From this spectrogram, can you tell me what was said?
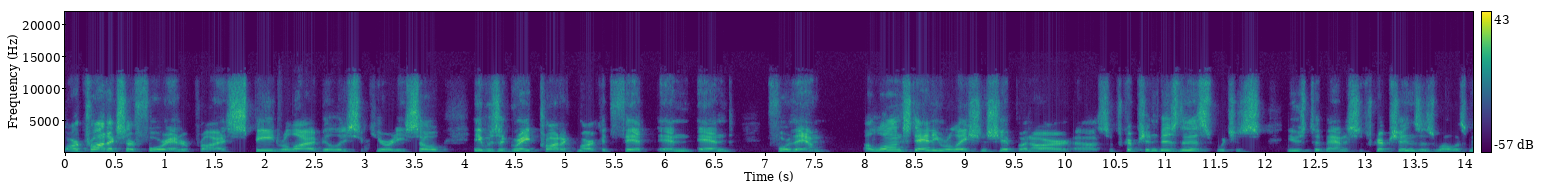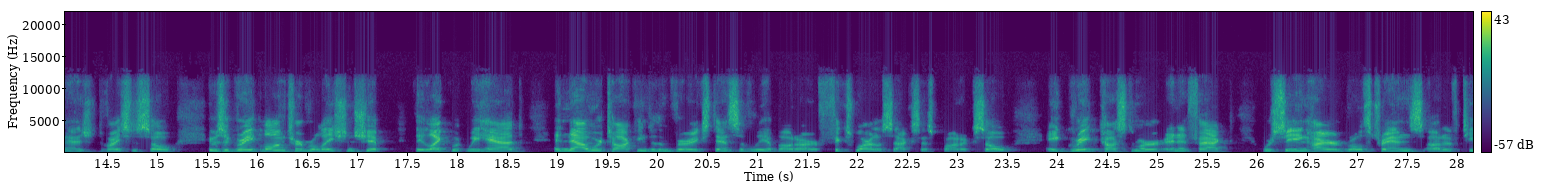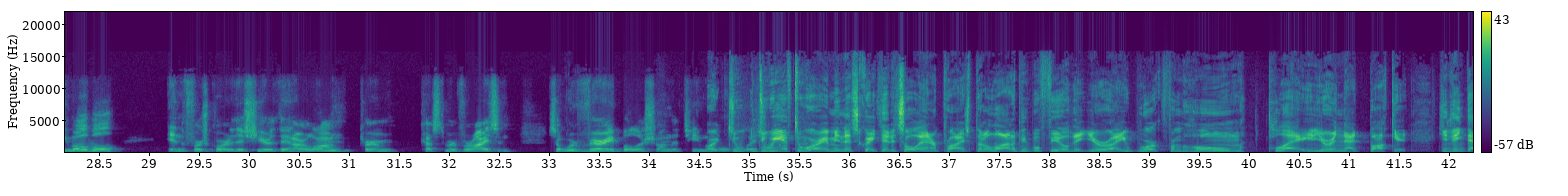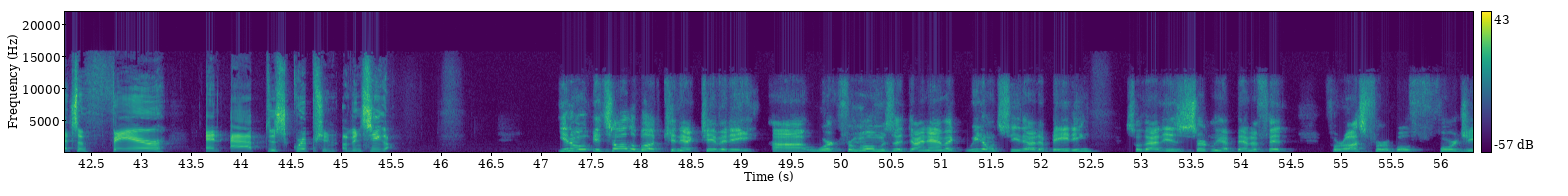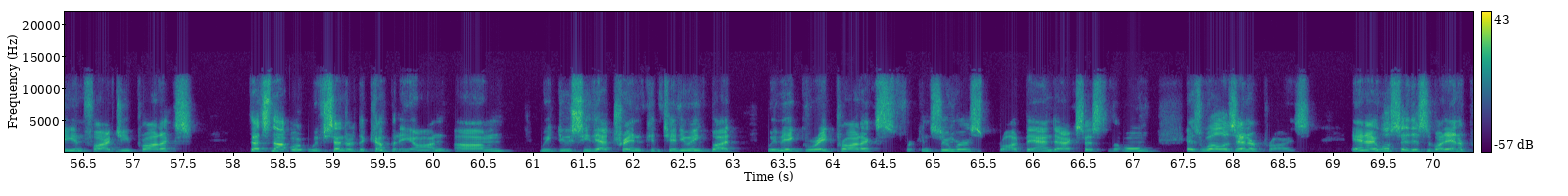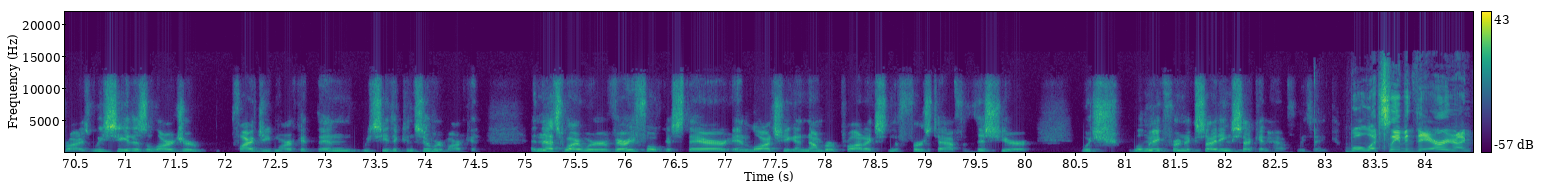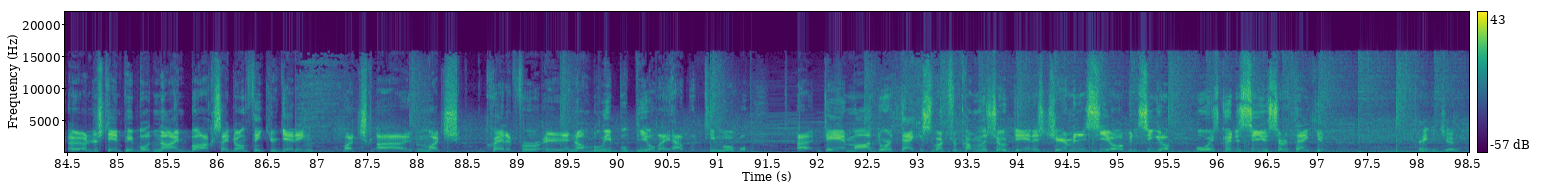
Our products are for enterprise speed, reliability, security. So it was a great product market fit and and for them a long-standing relationship in our uh, subscription business, which is used to manage subscriptions as well as manage devices. So it was a great long-term relationship. They liked what we had, and now we're talking to them very extensively about our fixed wireless access products. So a great customer, and in fact, we're seeing higher growth trends out of T-Mobile in the first quarter of this year than our long-term customer Verizon. So we're very bullish on the T-Mobile. Do, do, we have to worry? I mean, that's great that it's all enterprise, but a lot of people feel that you're a work from home play. You're in that bucket. Do you think that's a fair and apt description of Inseego? You know, it's all about connectivity. Uh, work from home is a dynamic. We don't see that abating. So that is certainly a benefit for us for both 4G and 5G products. That's not what we've centered the company on. Um, we do see that trend continuing, but we make great products for consumers, broadband access to the home, as well as enterprise. And I will say this about enterprise we see it as a larger 5G market than we see the consumer market. And that's why we're very focused there and launching a number of products in the first half of this year, which will make for an exciting second half, we think. Well, let's leave it there. And I understand people at nine bucks. I don't think you're getting much uh, much credit for an unbelievable deal they have with T-Mobile. Uh, Dan Mondor, thank you so much for coming on the show. Dan is chairman and CEO of Inseego. Always good to see you, sir. Thank you. Thank you, Jim.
